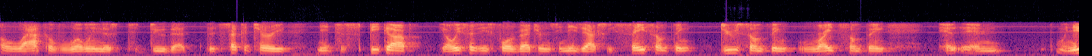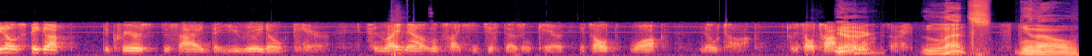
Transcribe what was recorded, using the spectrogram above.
a lack of willingness to do that. The secretary needs to speak up. He always says he's for veterans. He needs to actually say something, do something, write something, and, and when you don't speak up, the careers decide that you really don't care. And right now, it looks like he just doesn't care. It's all walk, no talk. It's all talk, yeah, no walk. Sorry. Let's you know,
